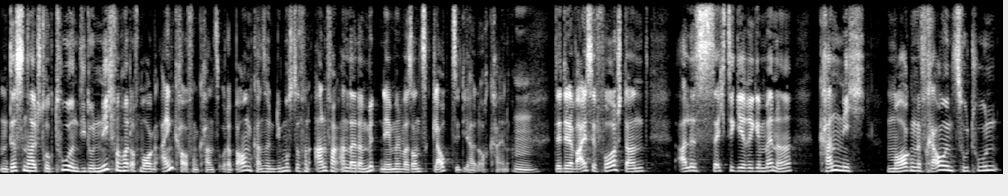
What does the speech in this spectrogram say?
Und das sind halt Strukturen, die du nicht von heute auf morgen einkaufen kannst oder bauen kannst, sondern die musst du von Anfang an leider mitnehmen, weil sonst glaubt sie dir halt auch keiner. Der, der weiße Vorstand, alles 60-jährige Männer, kann nicht morgen eine Frau hinzutun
